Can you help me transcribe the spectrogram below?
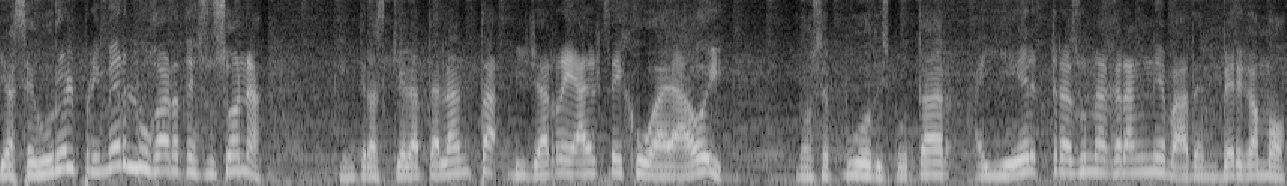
y aseguró el primer lugar de su zona, mientras que el Atalanta Villarreal se jugará hoy. No se pudo disputar ayer tras una gran nevada en Bérgamo.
